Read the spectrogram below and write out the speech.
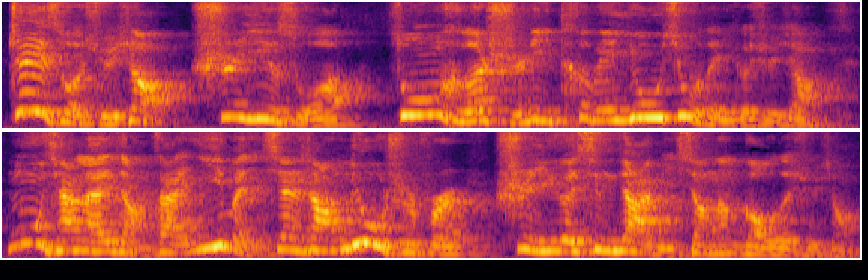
这所学校是一所综合实力特别优秀的一个学校。目前来讲，在一本线上六十分是一个性价比相当高的学校，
